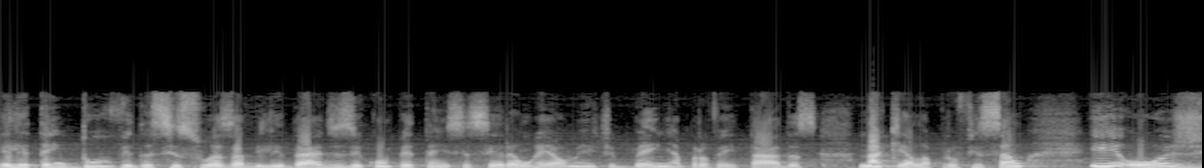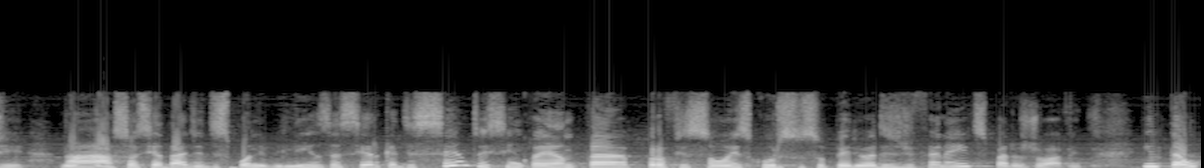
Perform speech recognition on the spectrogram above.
ele tem dúvidas se suas habilidades e competências serão realmente bem aproveitadas naquela profissão. E hoje, a sociedade disponibiliza cerca de 150 profissões, cursos superiores diferentes para o jovem. Então,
